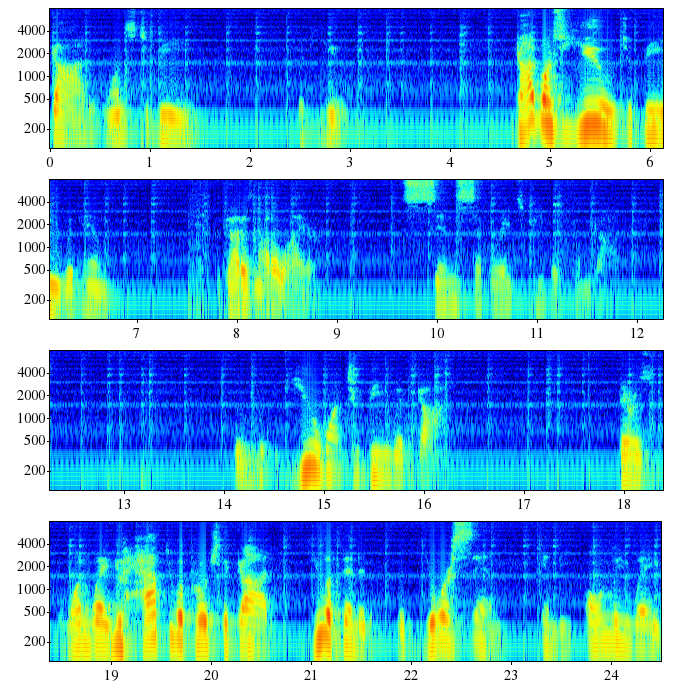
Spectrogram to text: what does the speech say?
God wants to be with you. God wants you to be with Him. But God is not a liar. Sin separates people from God. If you want to be with God, there is one way. You have to approach the God you offended with your sin in the only way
